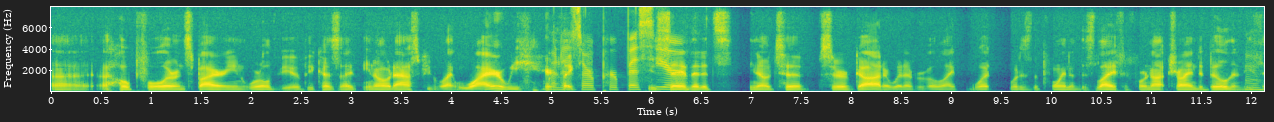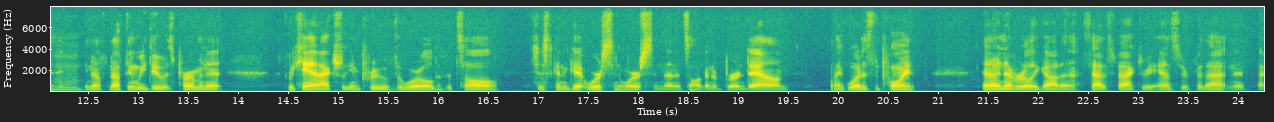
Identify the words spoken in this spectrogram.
a, a hopeful or inspiring worldview because I you know would ask people like why are we here What like is our purpose you here? say that it's you know to serve God or whatever but like what what is the point of this life if we're not trying to build anything Mhm. you know if nothing we do is permanent we can't actually improve the world if it's all just going to get worse and worse and then it's all going to burn down like what is the point and I never really got a satisfactory answer for that, and it, I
